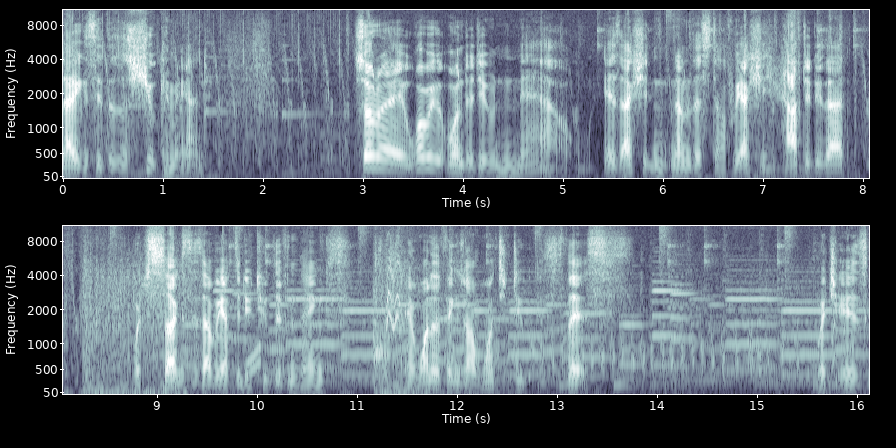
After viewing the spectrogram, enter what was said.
you can see there's a shoot command. So anyway, what we want to do now is actually none of this stuff. We actually have to do that, which sucks is that we have to do two different things. And one of the things I want to do is this. Which is,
